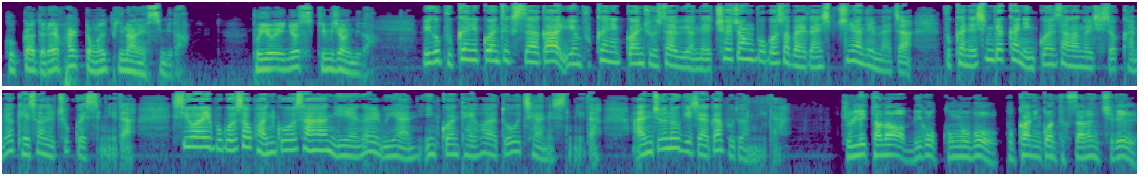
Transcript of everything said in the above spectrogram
국가들의 활동을 비난했습니다. VOA 뉴스 김시영입니다. 미국 북한인권 특사가 유엔 북한인권 조사위원회 최종 보고서 발간 10주년을 맞아 북한의 심각한 인권 상황을 지적하며 개선을 촉구했습니다. CY 보고서 권고 사항 이행을 위한 인권 대화도 제안했습니다. 안준호 기자가 보도합니다. 줄리 터너 미국 국무부 북한인권 특사는 7일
